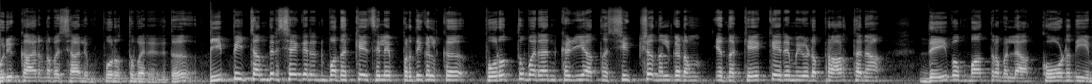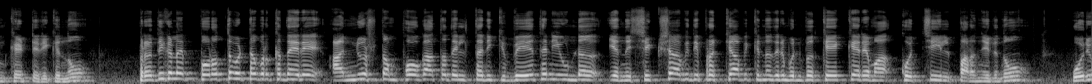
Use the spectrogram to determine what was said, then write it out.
ഒരു കാരണവശാലും പുറത്തു വരരുത്. ടി പി ചന്ദ്രശേഖരൻ വധക്കേസിലെ പ്രതികൾക്ക് പുറത്തു വരാൻ കഴിയാത്ത ശിക്ഷ നൽകണം എന്ന കെ കെ രമയുടെ പ്രാർത്ഥന ദൈവം മാത്രമല്ല കോടതിയും കേട്ടിരിക്കുന്നു. പ്രതികളെ പുറത്തുവിട്ടവർക്ക് നേരെ അന്വേഷണം പോകാത്തതിൽ തനിക്ക് വേദനയുണ്ട് എന്ന് ശിക്ഷാവിധി പ്രഖ്യാപിക്കുന്നതിന് മുൻപ് കെ കെ രമ കൊച്ചിയിൽ പറഞ്ഞിരുന്നു. ഒരു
